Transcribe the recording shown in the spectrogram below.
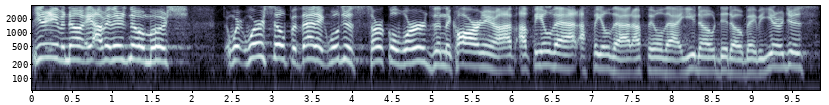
you don't even know. I mean, there's no mush. We're, we're so pathetic, we'll just circle words in the card. You know, I, I feel that, I feel that, I feel that. You know, ditto, baby. You know, just.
